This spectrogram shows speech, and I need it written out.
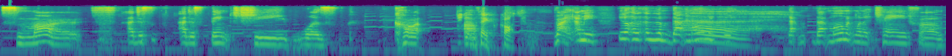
smart. I just I just think she was caught She didn't off take precautions. right. I mean, you know, and, and then that ah. moment that that moment when it changed from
